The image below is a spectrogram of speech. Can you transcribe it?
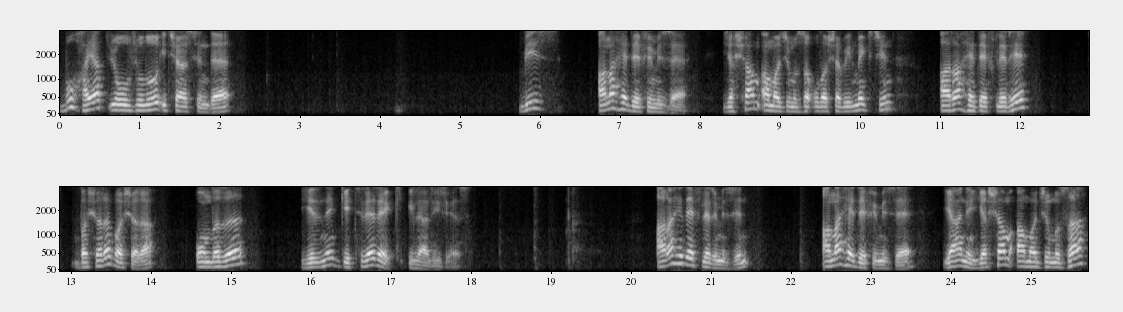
Bu hayat yolculuğu içerisinde biz ana hedefimize, yaşam amacımıza ulaşabilmek için ara hedefleri başara başara onları yerine getirerek ilerleyeceğiz. Ara hedeflerimizin ana hedefimize yani yaşam amacımıza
